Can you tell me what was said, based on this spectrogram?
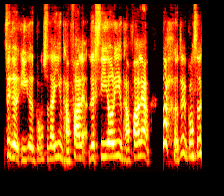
这个一个公司它印堂发亮，这 CEO 印堂发亮，那和这个公司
